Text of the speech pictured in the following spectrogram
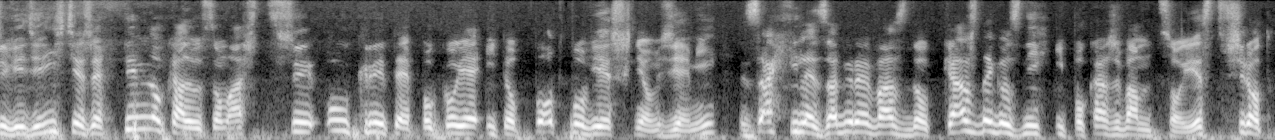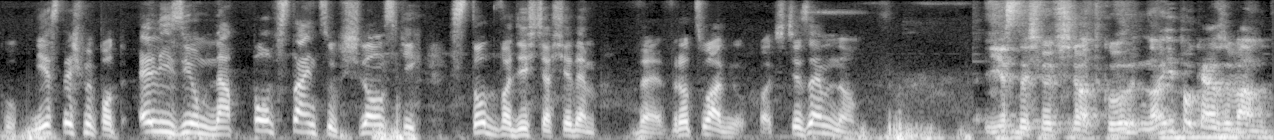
Czy wiedzieliście, że w tym lokalu są aż trzy ukryte pokoje i to pod powierzchnią ziemi? Za chwilę zabiorę Was do każdego z nich i pokażę Wam, co jest w środku. Jesteśmy pod Elysium na Powstańców Śląskich 127 we Wrocławiu. Chodźcie ze mną. Jesteśmy w środku, no i pokażę Wam,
